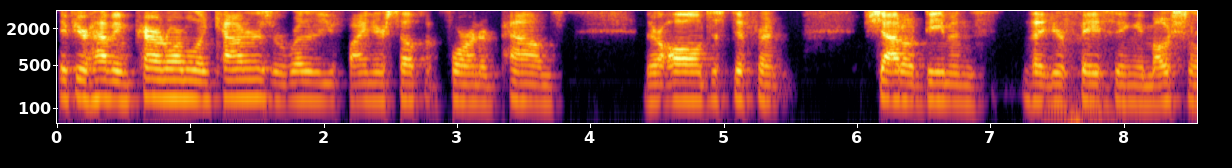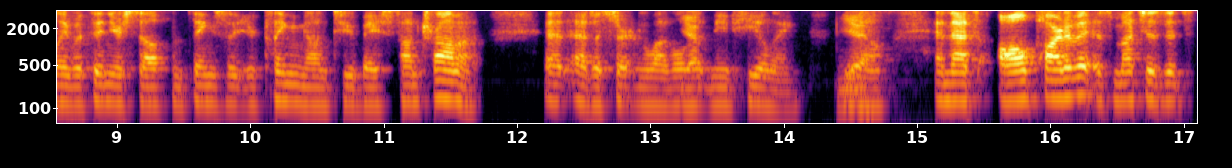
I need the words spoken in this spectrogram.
if you're having paranormal encounters or whether you find yourself at 400 pounds they're all just different shadow demons that you're facing emotionally within yourself and things that you're clinging on to based on trauma at, at a certain level that need healing you know? And that's all part of it as much as it's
